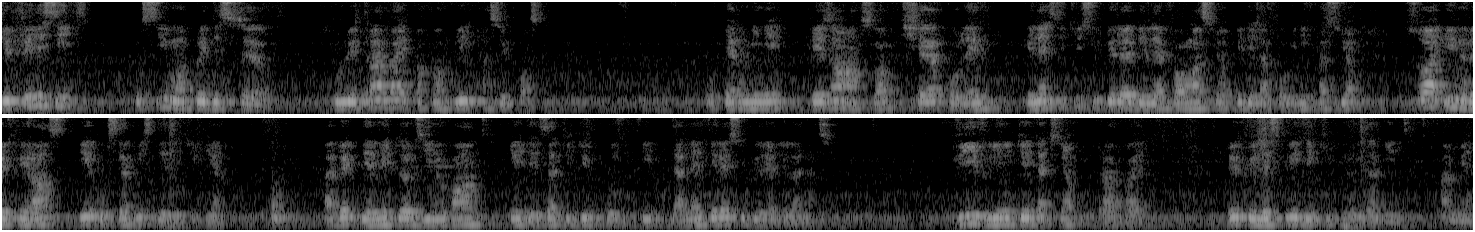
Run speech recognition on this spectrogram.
Je félicite aussi mon prédécesseur pour le travail accompli à ce poste. Pour terminer, faisons en sorte, chers collègues, que l'Institut supérieur de l'information et de la communication soit une référence et au service des étudiants, avec des méthodes innovantes et des attitudes positives dans l'intérêt supérieur de la nation. Vive l'unité d'action au travail et que l'esprit d'équipe nous habite. Amen.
